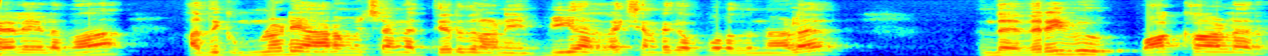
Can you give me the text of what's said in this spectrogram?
வேலையில தான் அதுக்கு முன்னாடி ஆரம்பிச்சாங்க தேர்தல் ஆணையம். பீகார் எலெக்ஷன் நடக்க போறதுனால இந்த விரைவு வாக்காளர்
